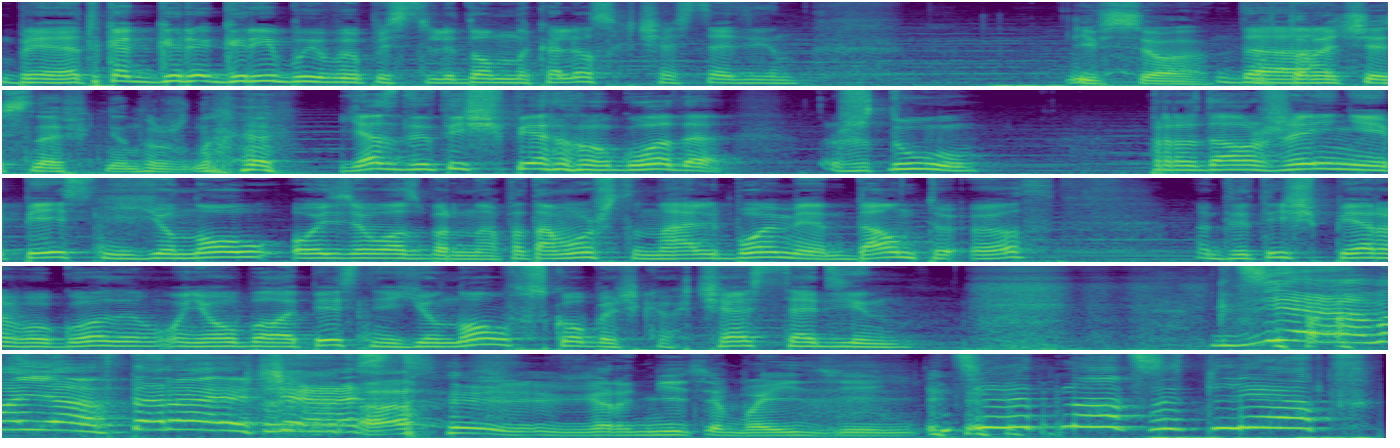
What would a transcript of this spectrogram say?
Блин, это как гри- грибы выпустили «Дом на колесах», часть 1. И все. Да. вторая часть нафиг не нужна. Я с 2001 года жду продолжение песни You Know Оззи Осборна, потому что на альбоме Down to Earth 2001 года у него была песня You Know в скобочках, часть 1. Где моя вторая часть? А, Верните мои деньги. 19 лет!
